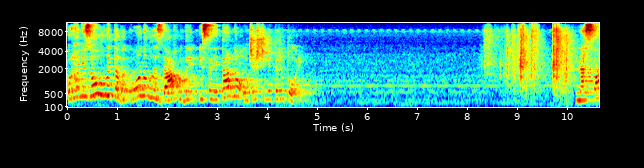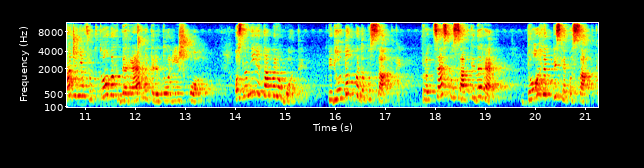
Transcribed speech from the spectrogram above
організовували та виконували заходи із санітарного очищення територій. Насадження фруктових дерев на території школи. Основні етапи роботи: підготовка до посадки, процес посадки дерев, догляд після посадки,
